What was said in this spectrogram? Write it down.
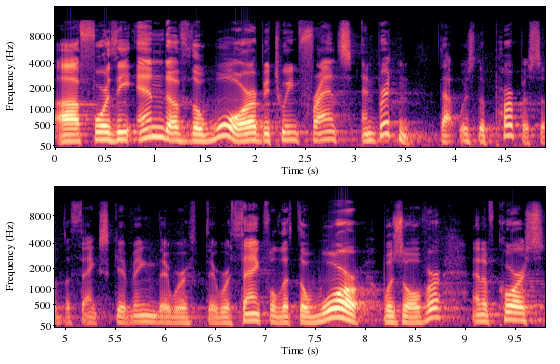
uh, for the end of the war between France and Britain. That was the purpose of the Thanksgiving. They were, they were thankful that the war was over. And of course,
